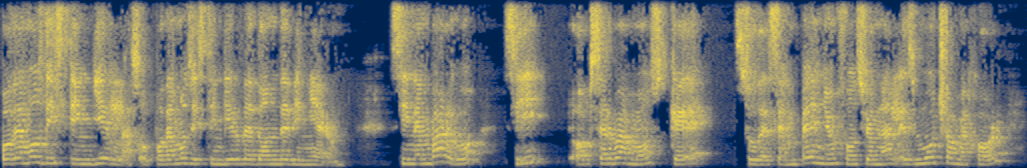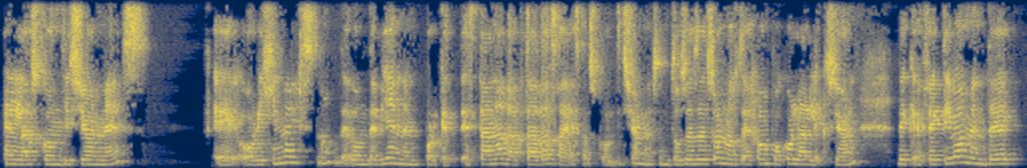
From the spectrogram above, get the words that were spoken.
podemos distinguirlas o podemos distinguir de dónde vinieron. Sin embargo, sí observamos que su desempeño funcional es mucho mejor en las condiciones eh, originales, ¿no? De dónde vienen, porque están adaptadas a esas condiciones. Entonces eso nos deja un poco la lección de que efectivamente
